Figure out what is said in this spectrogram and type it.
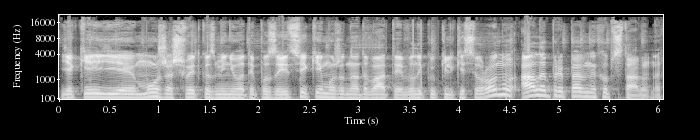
який може швидко змінювати позицію, який може надавати велику кількість урону, але при певних обставинах.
